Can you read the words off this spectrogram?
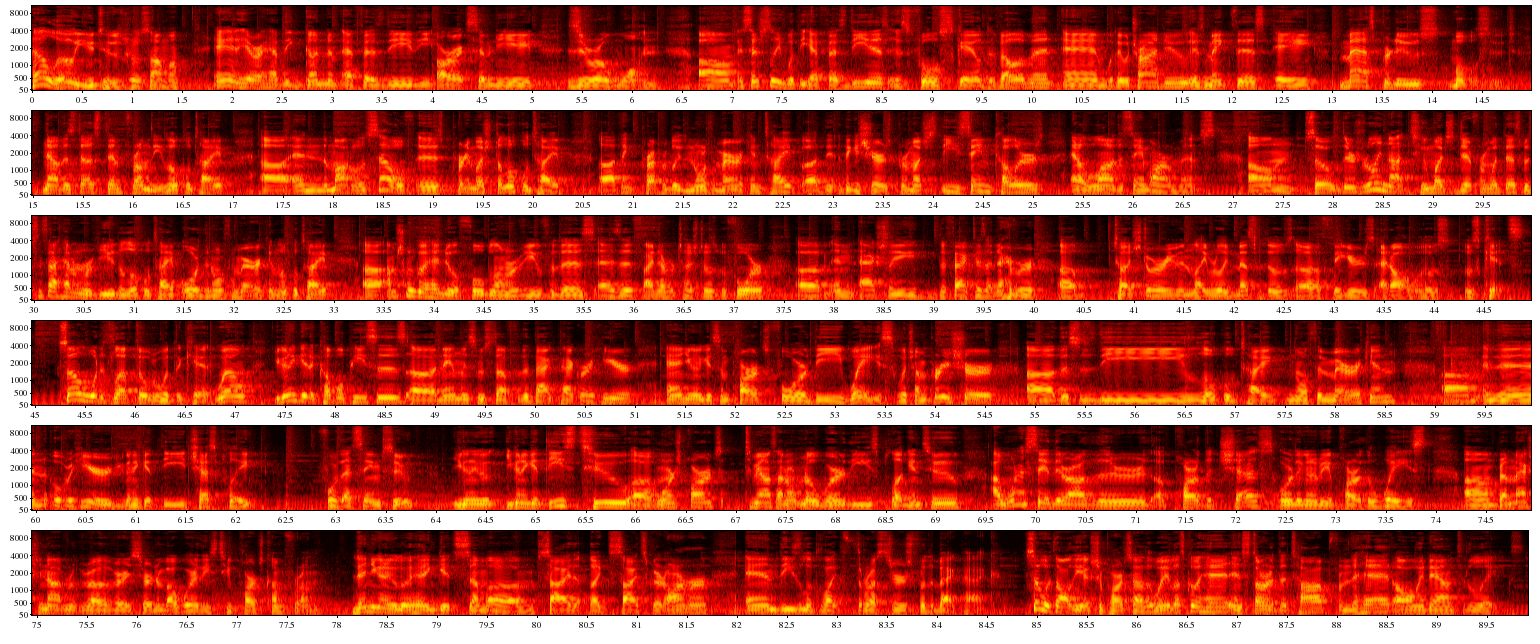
Hello YouTube, it's KrowSama, and here I have the Gundam FSD, the RX7801. Um, essentially what the FSD is, is full-scale development, and what they were trying to do is make this a mass-produced mobile suit. Now this does stem from the local type, uh, and the model itself is pretty much the local type. Uh, I think preferably the North American type. Uh, I think it shares pretty much the same colors and a lot of the same armaments. Um, so there's really not too much different with this, but since I haven't reviewed the local type or the North American local type, uh, I'm just gonna go ahead and do a full-blown review for this as if I never touched those before. Um, and actually, the fact is I never uh, touched or even like really messed with those uh, figures at all, those, those kits. So what is left over with the kit? Well, you're gonna get a couple pieces, uh, namely some stuff for the backpack right here, and you're gonna get some parts for the waist, which I'm pretty sure uh, this is the local type North American. Um, and then over here, you're gonna get the chest plate for that same suit. You're gonna you're gonna get these two uh, orange parts. To be honest, I don't know where these plug into. I want to say they're either a part of the chest or they're gonna be a part of the waist, um, but I'm actually not very certain about where these two parts come from. Then you're gonna go ahead and get some um, side like side skirt armor, and these look like thrusters for the backpack. So with all the extra parts out of the way, let's go ahead and start at the top from the head all the way down to the legs.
